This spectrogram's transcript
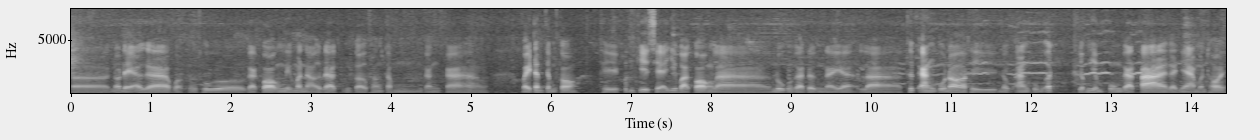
à, nó đẻ ra và thua gà con. Nếu mà nở ra cũng cỡ khoảng tầm gần cả bảy tám trăm con. Thì cũng chia sẻ với bà con là nuôi con gà rừng này á, là thức ăn của nó thì nó ăn cũng ít giống như một con gà ta gà nhà mình thôi.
